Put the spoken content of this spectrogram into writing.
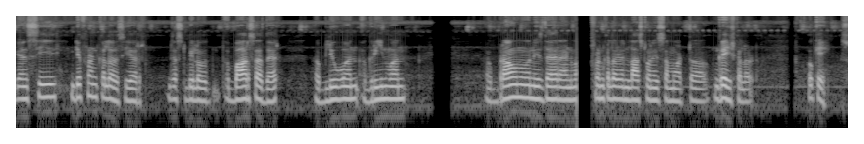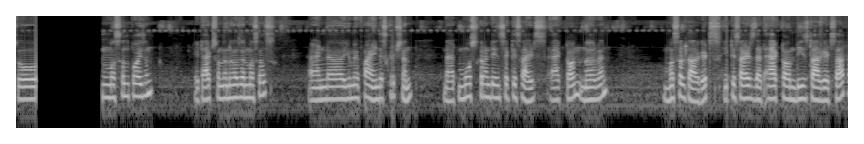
you can see different colors here. Just below the bars are there. A blue one a green one. A brown one is there and one different color and last one is somewhat uh, grayish colored okay so muscle poison. It acts on the nerves and muscles. And uh, you may find description that most current insecticides act on nerve and muscle targets. Insecticides that act on these targets are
